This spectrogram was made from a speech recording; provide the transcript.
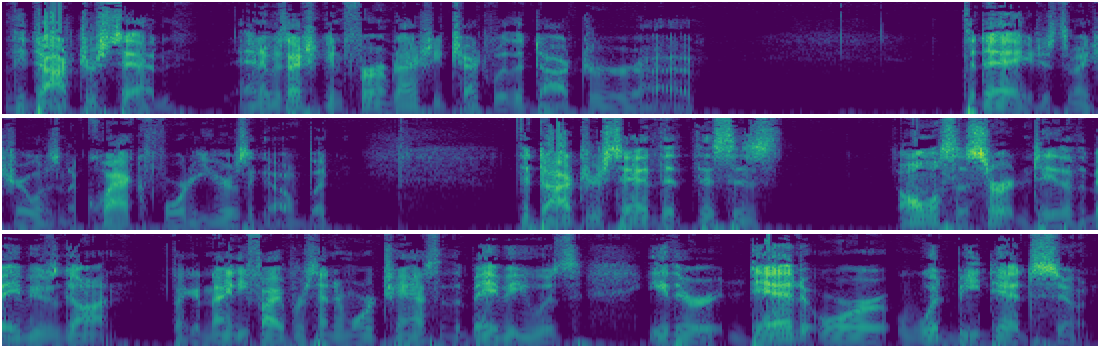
the doctor said, and it was actually confirmed. I actually checked with a doctor uh, today just to make sure it wasn't a quack 40 years ago. But the doctor said that this is almost a certainty that the baby was gone. Like a 95% or more chance that the baby was either dead or would be dead soon.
